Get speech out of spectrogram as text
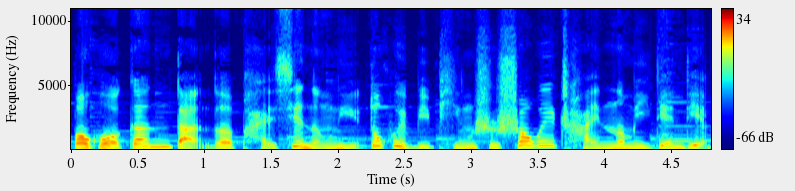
包括肝胆的排泄能力都会比平时稍微差那么一点点。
